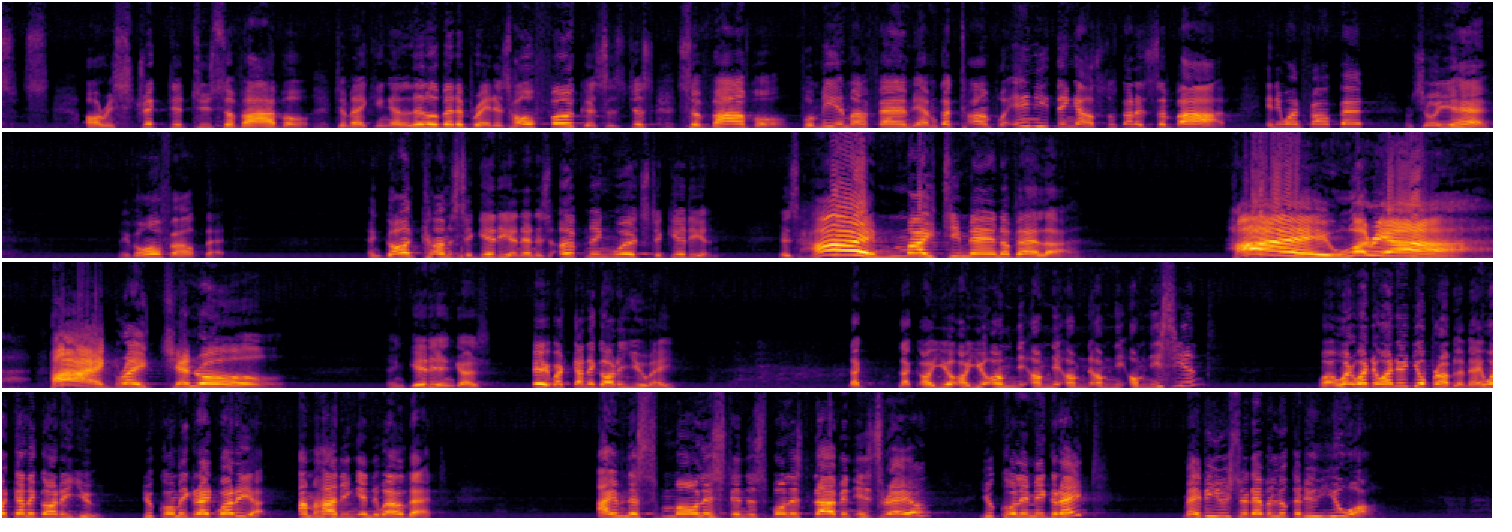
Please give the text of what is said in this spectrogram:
are restricted to survival, to making a little bit of bread. His whole focus is just survival for me and my family. I haven't got time for anything else. Just got to survive. Anyone felt that? I'm sure you have. We've all felt that. And God comes to Gideon, and his opening words to Gideon is, Hi, mighty man of valor. Hi, warrior. Hi, great general. And Gideon goes, Hey, what kind of God are you, eh? Like, like are you, are you omni, omni, omni, omni, omniscient? What, what, what is your problem, eh? What kind of God are you? You call me great warrior. I'm hiding in well that. I am the smallest in the smallest tribe in Israel. You calling me great? Maybe you should have a look at who you are.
